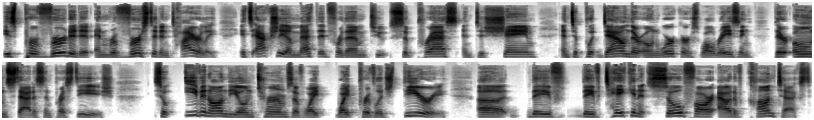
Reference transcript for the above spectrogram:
is perverted it and reversed it entirely. It's actually a method for them to suppress and to shame and to put down their own workers while raising their own status and prestige. So even on the own terms of white white privilege theory, uh, they've they've taken it so far out of context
